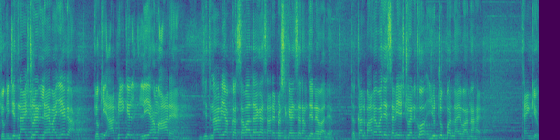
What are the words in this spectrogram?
क्योंकि जितना स्टूडेंट लाइव आइएगा, क्योंकि आप ही के लिए हम आ रहे हैं। जितना भी आपका सवाल रहेगा, सारे प्रश्न का आंसर हम देने वाले हैं। तो कल बारह बजे सभी स्टूडेंट को यूट्यूब पर लाइव आना है। थैंक यू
